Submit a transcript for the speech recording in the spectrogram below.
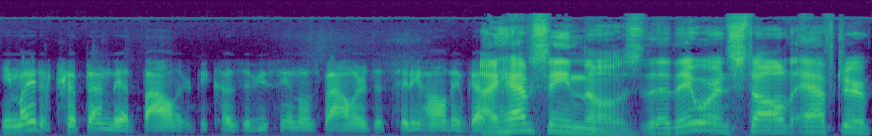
he might have tripped on that bollard because have you seen those bollards at City Hall? They've got I have seen those. They were installed after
